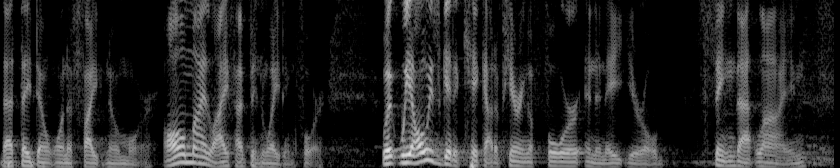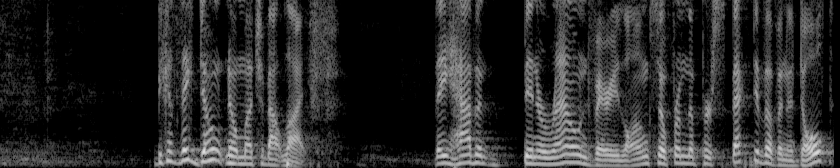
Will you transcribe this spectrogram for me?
that they don't want to fight no more. All my life I've been waiting for. We always get a kick out of hearing a four and an eight year old sing that line because they don't know much about life. They haven't been around very long. So, from the perspective of an adult,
